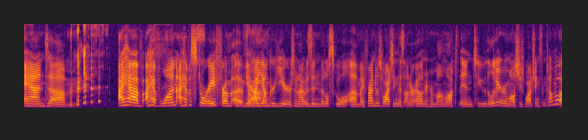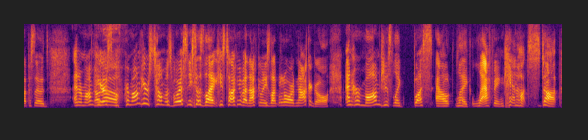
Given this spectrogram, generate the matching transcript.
and um, I have I have one I have a story from uh, from my younger years when I was in middle school. Uh, my friend was watching this on her own, and her mom walks into the living room while she's watching some Tomo episodes, and her mom Oh, hears no. her mom hears Tomo's voice, and he says like he's talking about Nakago, and he's like Lord Nakago, and her mom just like busts out like laughing, cannot stop.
